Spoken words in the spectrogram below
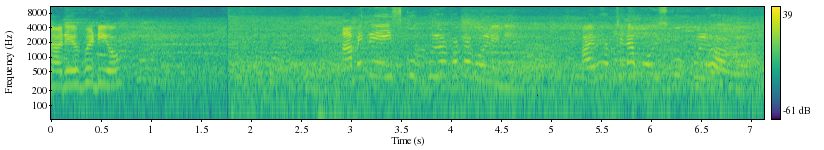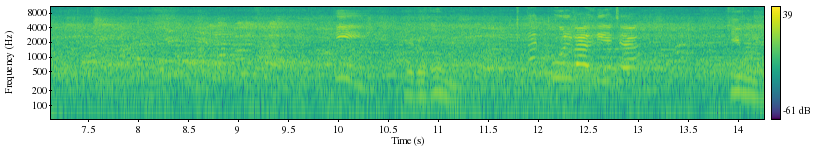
দাঁড়িয়ে ভিডিও আমি তো এই স্কুপগুলোর কথা বলিনি। আমি ভাবছিলাম ওই স্কুপগুলো হবে। কি? এরকম? ভুলভাল দিয়েছে। কি বলব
